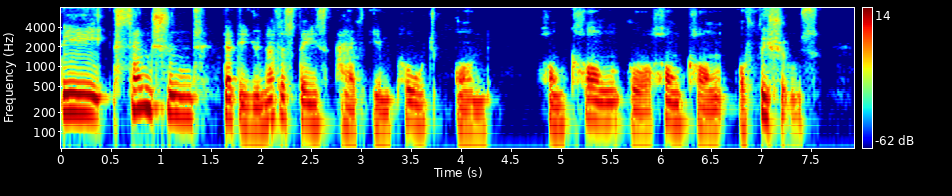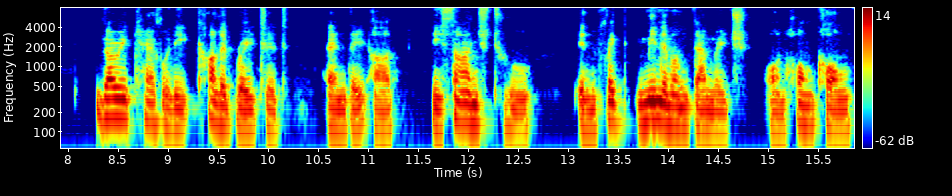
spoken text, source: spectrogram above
The sanctions that the United States have imposed on Hong Kong or Hong Kong officials very carefully calibrated and they are designed to inflict minimum damage on Hong Kong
